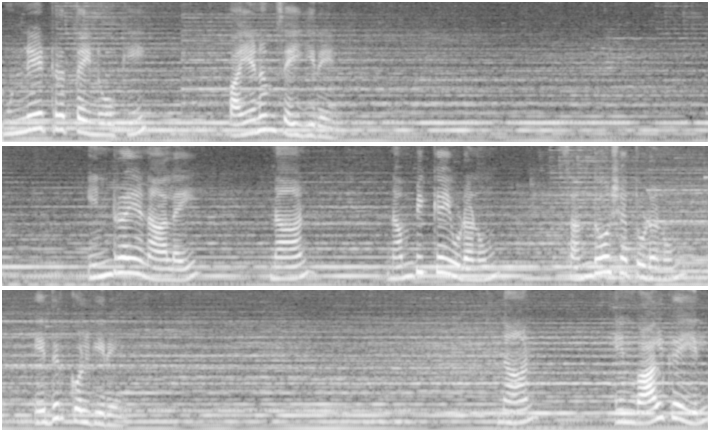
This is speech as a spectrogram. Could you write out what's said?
முன்னேற்றத்தை நோக்கி பயணம் செய்கிறேன். இன்றைய நாளை நான் நம்பிக்கையுடனும் சந்தோஷத்துடனும் எதிர்கொள்கிறேன். நான் என் வாழ்க்கையில்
